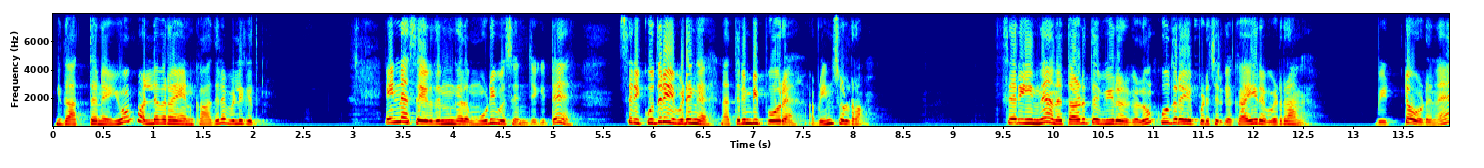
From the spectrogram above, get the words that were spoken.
இது அத்தனையும் வல்லவராயன் காதில் விழுகுது. என்ன செய்யறதுங்கிற முடிவு செஞ்சுக்கிட்டு சரி குதிரையை விடுங்க நான் திரும்பி போகிறேன் அப்படின்னு சொல்கிறான் சரின்னு அந்த தடுத்த வீரர்களும் குதிரையை பிடிச்சிருக்க கயிறை விடுறாங்க. விட்ட உடனே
